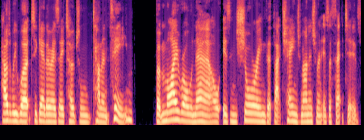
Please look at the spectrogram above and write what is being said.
How do we work together as a total talent team? But my role now is ensuring that that change management is effective.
